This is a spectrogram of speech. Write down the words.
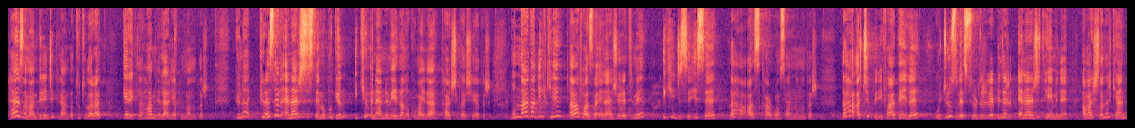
her zaman birinci planda tutularak gerekli hamleler yapılmalıdır. Güne- Küresel enerji sistemi bugün iki önemli meydan okumayla karşı karşıyadır. Bunlardan ilki daha fazla enerji üretimi, ikincisi ise daha az karbon salınımıdır. Daha açık bir ifadeyle ucuz ve sürdürülebilir enerji temini amaçlanırken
